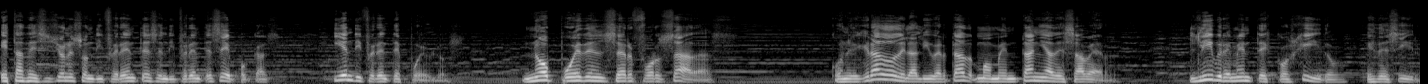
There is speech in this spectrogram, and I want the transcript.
Estas decisiones son diferentes en diferentes épocas y en diferentes pueblos no pueden ser forzadas. Con el grado de la libertad momentánea de saber, libremente escogido, es decir,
